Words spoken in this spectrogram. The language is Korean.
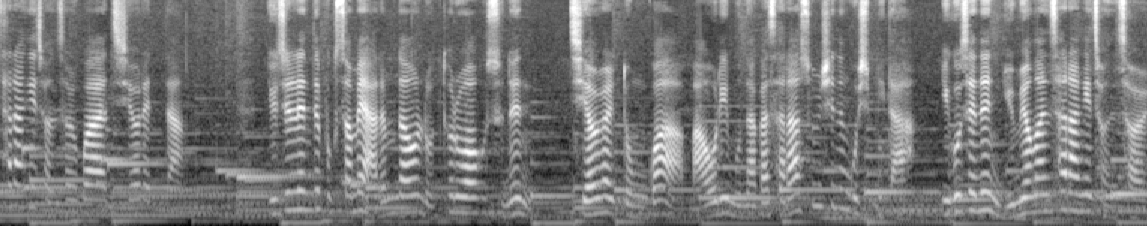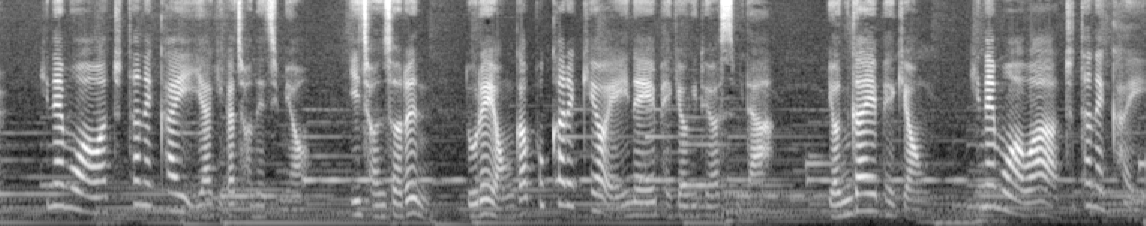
사랑의 전설과 지열의 땅. 뉴질랜드 북섬의 아름다운 로토루아 호수는 지열 활동과 마오리 문화가 살아 숨쉬는 곳입니다. 이곳에는 유명한 사랑의 전설, 히네모아와 투타네카의 이야기가 전해지며 이 전설은 노래 연가 포카레케어 에이네의 배경이 되었습니다. 연가의 배경, 히네모아와 투타네카이.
